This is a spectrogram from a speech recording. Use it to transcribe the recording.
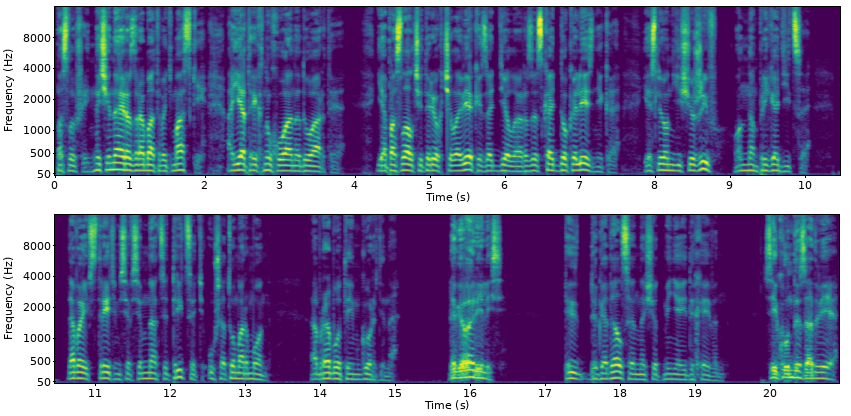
«Послушай, начинай разрабатывать маски, а я тряхну Хуана Дуарте. Я послал четырех человек из отдела разыскать Дока Лезника. Если он еще жив, он нам пригодится. Давай встретимся в 17.30 у Шато Мармон. Обработаем Гордина». «Договорились. Ты догадался насчет меня и Дехейвен?» «Секунды за две.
